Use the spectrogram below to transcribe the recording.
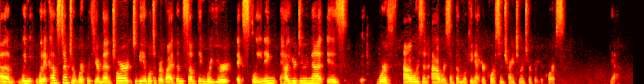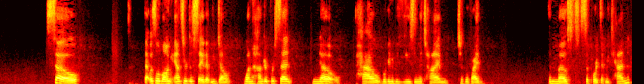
Um, when, when it comes time to work with your mentor, to be able to provide them something where you're explaining how you're doing that is worth hours and hours of them looking at your course and trying to interpret your course. Yeah. So that was a long answer to say that we don't 100% know how we're going to be using the time to provide the most support that we can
